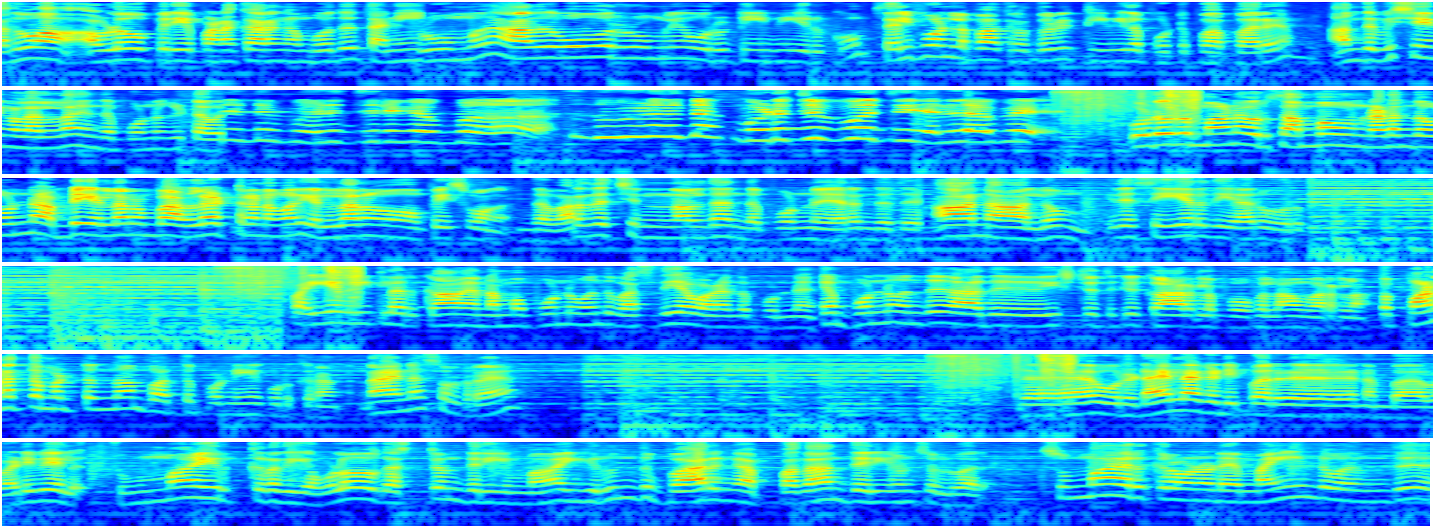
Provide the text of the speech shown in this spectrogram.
அதுவும் அவ்வளோ பெரிய பணக்காரங்கும் போது தனி ரூமு அது ஒவ்வொரு ரூம்லேயும் ஒரு டிவி இருக்கும். செல்ஃபோனில் பார்க்குறதோட டிவியில் போட்டு பார்ப்பாரு அந்த விஷயங்களெல்லாம் இந்த மன்னிச்சிருங்கம்மா அவ்வளோதான் முடிஞ்சு போச்சு எல்லாமே. கொடூரமான ஒரு சம்பவம் நடந்த உடனே அப்படியே எல்லாரும் ரொம்ப அலர்ட்டான மாதிரி எல்லாரும் பேசுவாங்க. இந்த வரதட்சணைனால தான் இந்த பொண்ணு இறந்தது. ஆனாலும் இதை செய்யறது யாரும் ஒரு பையன் வீட்டில் இருக்கான் நம்ம பொண்ணு வந்து வசதியாக வாழ்ந்த பொண்ணு. என் பொண்ணு வந்து அது இஷ்டத்துக்கு காரில் போகலாம் வரலாம். இப்போ பணத்தை மட்டும்தான் பார்த்து பொண்ணையே கொடுக்குறாங்க. நான் என்ன சொல்கிறேன் இந்த ஒரு டயலாக் அடிப்பார் நம்ம வடிவேலு. சும்மா இருக்கிறது எவ்வளோ கஷ்டம் தெரியுமா? இருந்து பாருங்க அப்பதான் தெரியும்னு சொல்லுவார். சும்மா இருக்கிறவனுடைய மைண்டு வந்து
